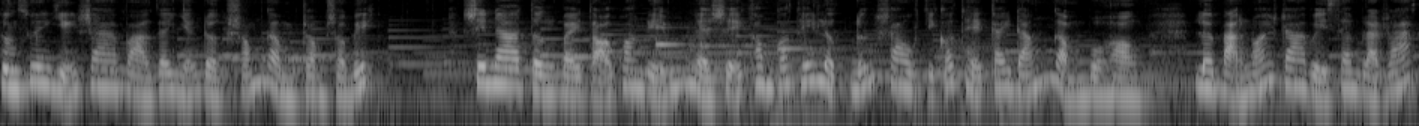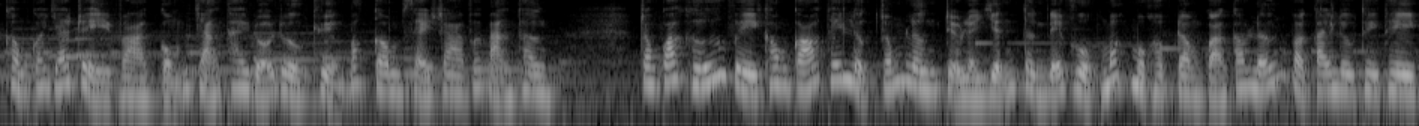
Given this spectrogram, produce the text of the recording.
thường xuyên diễn ra và gây những đợt sóng ngầm trong showbiz. Sina từng bày tỏ quan điểm nghệ sĩ không có thế lực đứng sau chỉ có thể cay đắng ngậm bù hòn. Lời bạn nói ra bị xem là rác không có giá trị và cũng chẳng thay đổi được chuyện bất công xảy ra với bản thân. Trong quá khứ, vì không có thế lực chống lưng, Triệu Lệ Dĩnh từng để vuột mất một hợp đồng quảng cáo lớn vào tay Lưu Thi Thi,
